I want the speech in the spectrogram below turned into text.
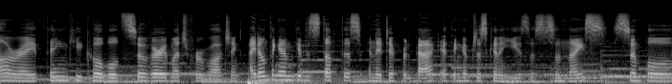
Alright, thank you Kobold so very much for watching. I don't think I'm gonna stuff this in a different pack. I think I'm just gonna use this as a nice, simple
